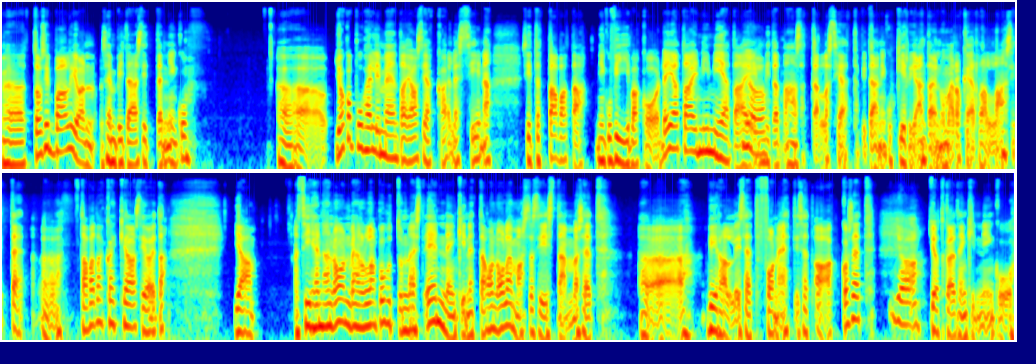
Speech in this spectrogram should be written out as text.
ö, tosi paljon sen pitää sitten niin kuin, ö, joko puhelimeen tai asiakkaille siinä sitten tavata niin kuin viivakoodeja tai nimiä tai Joo. Mitä tahansa tällaisia, että pitää niin kuin kirjain tai numero kerrallaan sitten ö, tavata kaikkia asioita. Ja siihenhän on, mehän ollaan puhuttu näistä ennenkin, että on olemassa siis tämmöiset ö, viralliset foneettiset aakkoset, Joo. jotka jotenkin niin kuin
